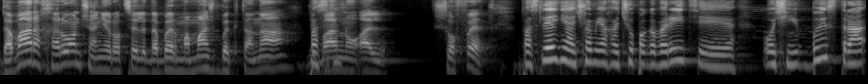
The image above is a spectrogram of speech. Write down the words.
דבר אחרון שאני רוצה לדבר ממש בקטנה, פס- דיברנו על שופט. Последнее, о чем я хочу поговорить, э, очень быстро,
